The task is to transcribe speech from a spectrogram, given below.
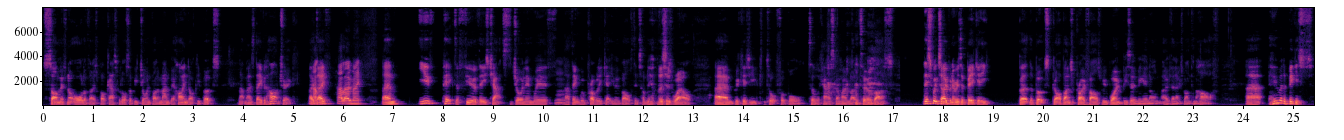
some, if not all, of those podcasts, we'll also be joined by the man behind Ockley Books. And that man's David Hartrick. Hello, Hello. Dave. Hello, mate. Um, you've picked a few of these chats to join in with. Mm. I think we'll probably get you involved in some of the others as well, um, because you can talk football till the cows come home, like the two of us. This week's opener is a biggie, but the book's got a bunch of profiles we won't be zooming in on over the next month and a half. Uh, who are the biggest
